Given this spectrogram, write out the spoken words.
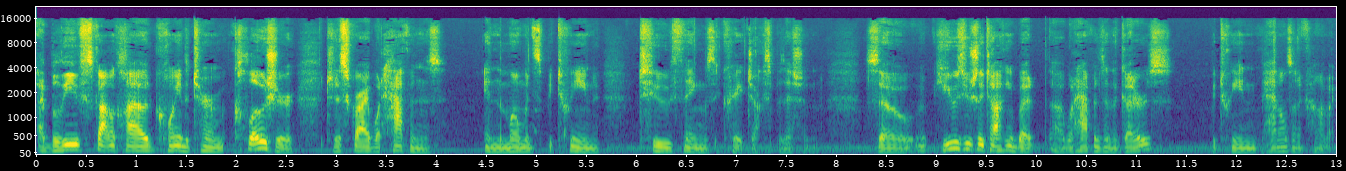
I believe Scott McCloud coined the term closure to describe what happens in the moments between two things that create juxtaposition. So he was usually talking about uh, what happens in the gutters between panels in a comic.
